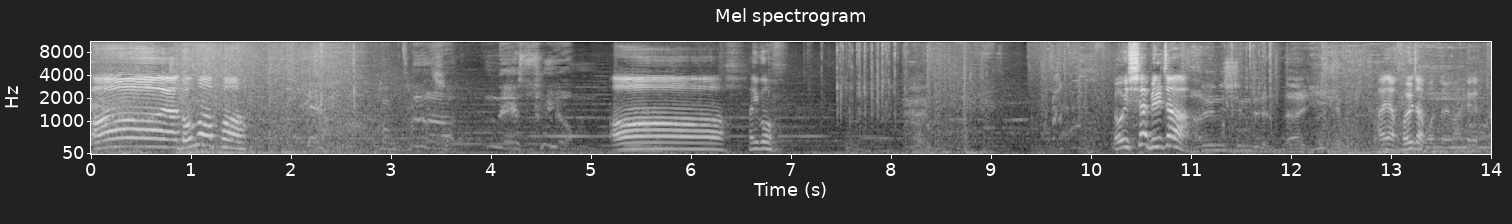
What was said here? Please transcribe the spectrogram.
더블킬. 아야 너무 아파. 아 이거. 여기 시야 밀자. 아니야 걸자 먼저. 이거 안되겠다.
